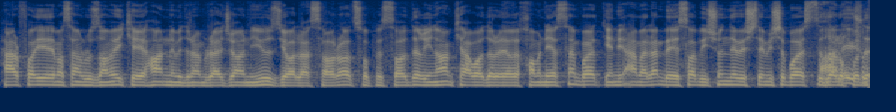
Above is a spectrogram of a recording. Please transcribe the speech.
حرفای مثلا روزنامه کیهان نمی‌دونم رجا نیوز یا لسارات صبح صادق اینا هم که هوادارای آقای خامنه‌ای هستن باید یعنی عملا به حساب ایشون نوشته میشه با استدلال آره، خود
